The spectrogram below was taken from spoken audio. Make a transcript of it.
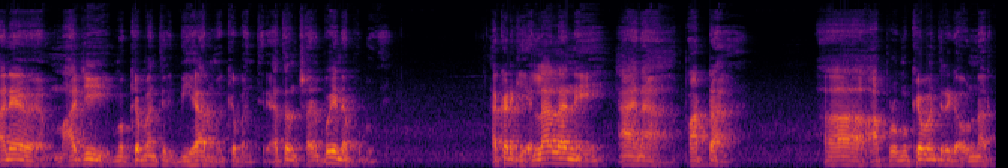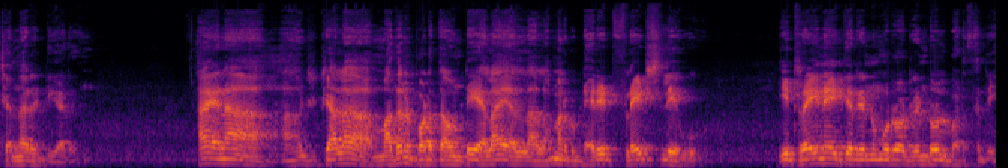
అనే మాజీ ముఖ్యమంత్రి బీహార్ ముఖ్యమంత్రి అతను చనిపోయినప్పుడు అక్కడికి వెళ్ళాలని ఆయన పాట అప్పుడు ముఖ్యమంత్రిగా ఉన్నారు చెన్నారెడ్డి గారు. ఆయన చాలా మదన పడతా ఉంటే ఎలా వెళ్ళాలా? మనకు డైరెక్ట్ ఫ్లైట్స్ లేవు. ఈ ట్రైన్ అయితే రెండు మూడు రోజులు రెండు రోజులు పడుతుంది.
